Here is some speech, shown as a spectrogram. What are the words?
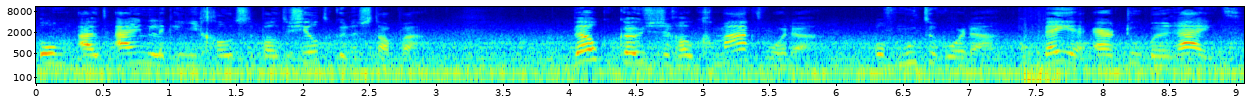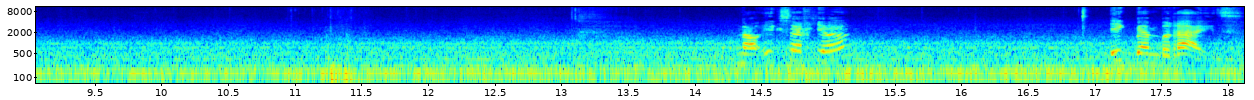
Om uiteindelijk in je grootste potentieel te kunnen stappen. Welke keuzes er ook gemaakt worden of moeten worden, ben je ertoe bereid? Nou, ik zeg je, ik ben bereid.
